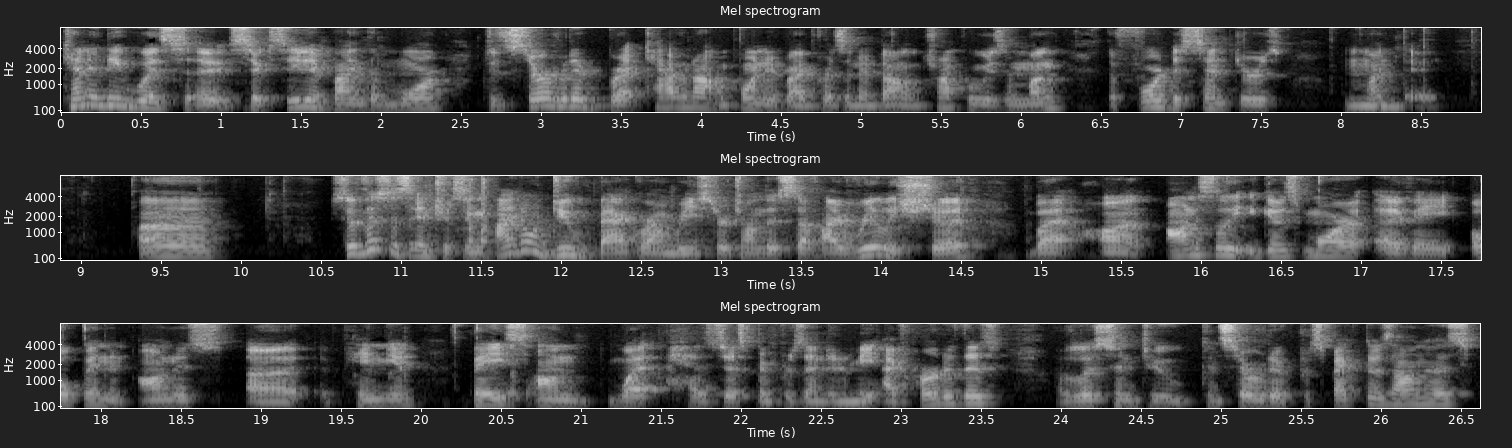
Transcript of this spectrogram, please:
Kennedy was uh, succeeded by the more conservative Brett Kavanaugh, appointed by President Donald Trump, who was among the four dissenters Monday. Uh, so this is interesting. I don't do background research on this stuff. I really should but uh, honestly, it gives more of a open and honest uh, opinion based on what has just been presented to me. I've heard of this. I've listened to conservative perspectives on this,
